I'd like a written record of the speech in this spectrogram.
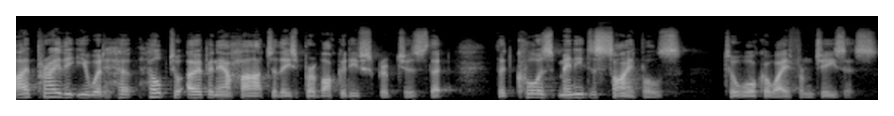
I pray that you would help to open our heart to these provocative scriptures that, that cause many disciples to walk away from Jesus.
